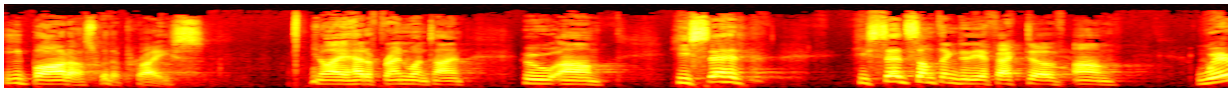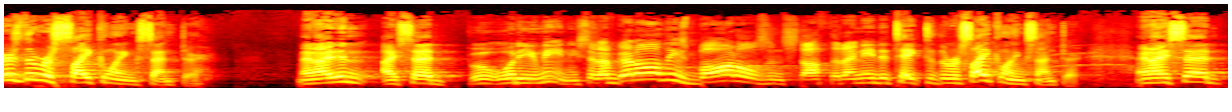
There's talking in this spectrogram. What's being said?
He bought us with a price. You know, I had a friend one time who um, he said he said something to the effect of, um, "Where's the recycling center?" And I didn't. I said, "What do you mean?" He said, "I've got all these bottles and stuff that I need to take to the recycling center." And I said,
